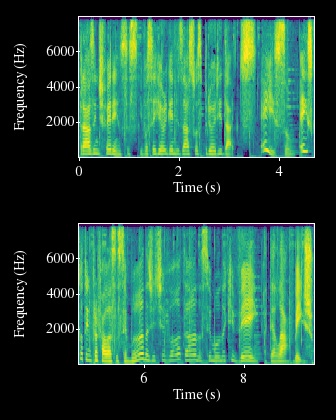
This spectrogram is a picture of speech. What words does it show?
trazem diferenças e você reorganizar suas prioridades. É isso. É isso que eu tenho para falar essa semana. A gente volta na semana que vem. Até lá. Beijo.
